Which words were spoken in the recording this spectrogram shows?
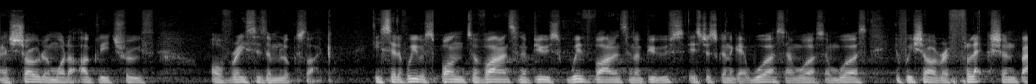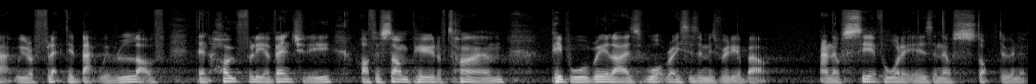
and show them what the ugly truth of racism looks like. He said if we respond to violence and abuse with violence and abuse, it's just going to get worse and worse and worse. If we show a reflection back, we reflect it back with love, then hopefully, eventually, after some period of time, people will realize what racism is really about. And they'll see it for what it is and they'll stop doing it.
